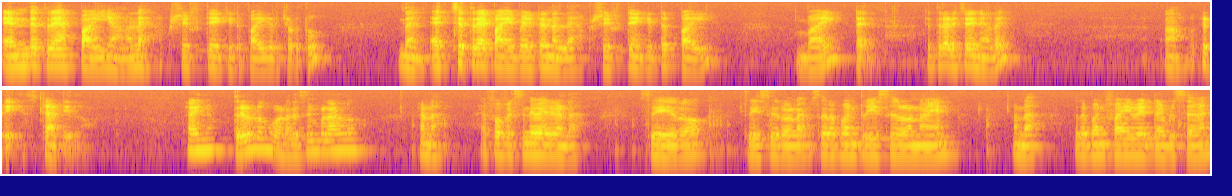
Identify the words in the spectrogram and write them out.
എന്റെ എത്രയാണ്? പൈ ആണ് അല്ലേ? ഷിഫ്റ്റ് ആക്കിയിട്ട് പൈ അടിച്ചു കൊടുത്തു. ദെൻ എച്ച് എത്രയാണ്? പൈ ബൈ ടെൻ അല്ലേ? ഷിഫ്റ്റ് ആക്കിയിട്ട് പൈ ബൈ ടെൻ എത്ര അടിച്ചു കഴിഞ്ഞാൽ ആ കിട്ടി. സ്റ്റാർട്ട് ചെയ്തു. കഴിഞ്ഞു. ഇത്രയേ ഉള്ളൂ. വളരെ സിമ്പിളാണല്ലോ കണ്ട. എഫ് ഓഫ് എക്സിന്റെ വാല്യൂ കണ്ട. Zero three zero nine zero point three zero nine കണ്ട. Zero point five eight double seven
